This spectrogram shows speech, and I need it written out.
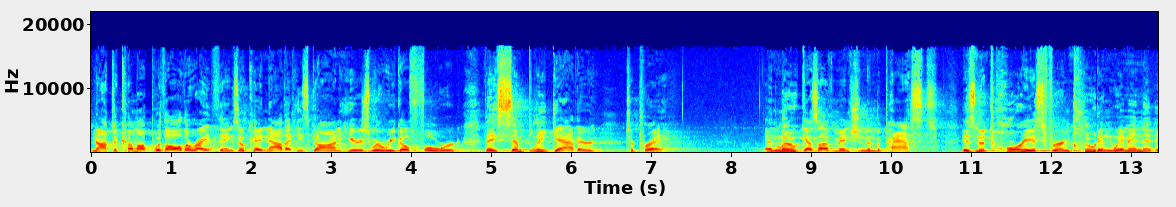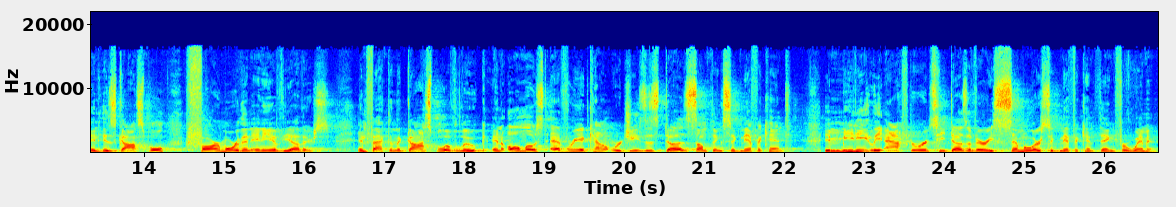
Not to come up with all the right things. Okay, now that he's gone, here's where we go forward. They simply gather to pray. And Luke, as I've mentioned in the past, is notorious for including women in his gospel far more than any of the others. In fact, in the Gospel of Luke, in almost every account where Jesus does something significant, immediately afterwards he does a very similar significant thing for women,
